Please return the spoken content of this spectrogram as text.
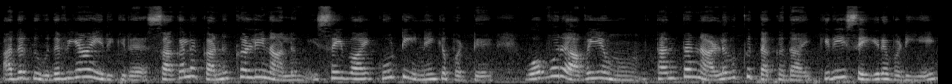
அதற்கு உதவியாய் இருக்கிற சகல கணுக்களினாலும் இசைவாய் கூட்டி இணைக்கப்பட்டு ஒவ்வொரு அவயமும் தன் தன் அளவுக்கு தக்கதாய் கிரி செய்கிறபடியே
